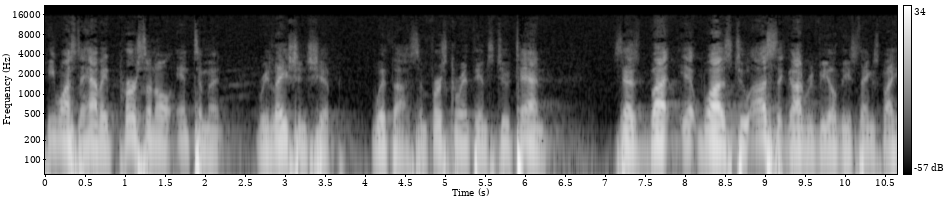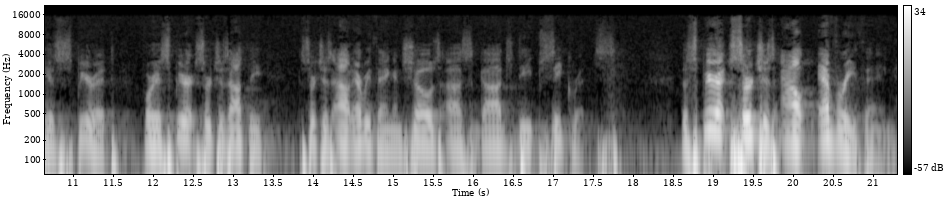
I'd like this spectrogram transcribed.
He wants to have a personal, intimate relationship with us. In 1 Corinthians 2.10 says, But it was to us that God revealed these things by his Spirit, for his spirit searches out the searches out everything and shows us God's deep secrets. The spirit searches out everything.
